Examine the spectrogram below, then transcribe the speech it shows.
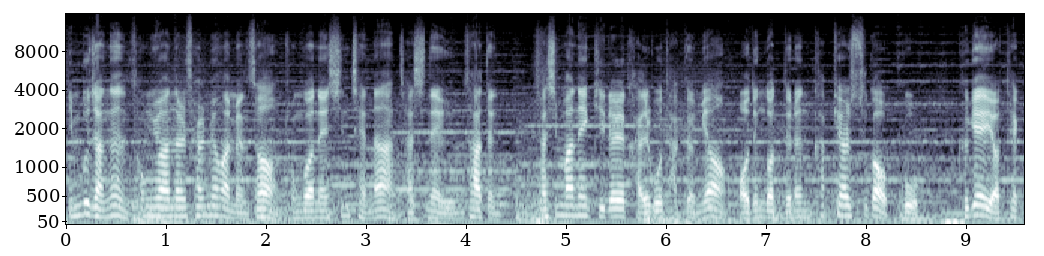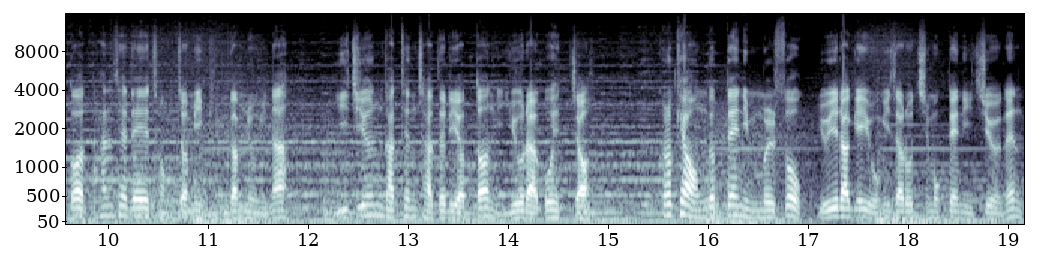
김 부장은 송유한을 설명하면서 종건의 신체나 자신의 은사 등 자신만의 길을 갈고 닦으며 얻은 것들은 카피할 수가 없고 그게 여태껏 한 세대의 정점이 김감룡이나 이지훈 같은 자들이었던 이유라고 했죠. 그렇게 언급된 인물 속 유일하게 용의자로 지목된 이지훈은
